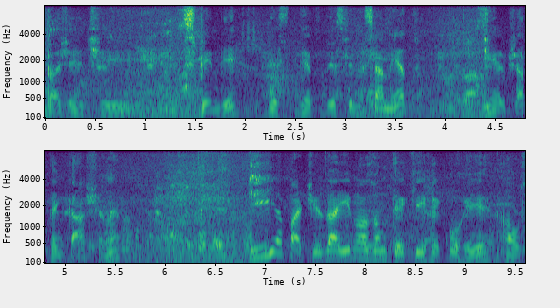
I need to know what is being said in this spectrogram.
para a gente despender desse, dentro desse financiamento, dinheiro que já está em caixa, né? E a partir daí nós vamos ter que recorrer aos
